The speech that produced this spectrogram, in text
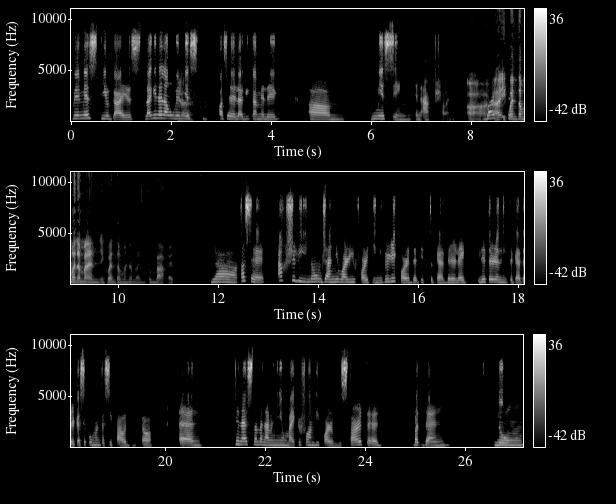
We missed you guys. Lagi na lang we Yeah. missed you kasi lagi kami like um, missing in action. Ah, But- ah, ikwenta mo naman. Ikwenta mo naman kung bakit. Yeah, kasi actually, nung January 14, we recorded it together, like literally together kasi pumunta si Pao dito. And tinest naman namin yung microphone before we started. But then, nung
